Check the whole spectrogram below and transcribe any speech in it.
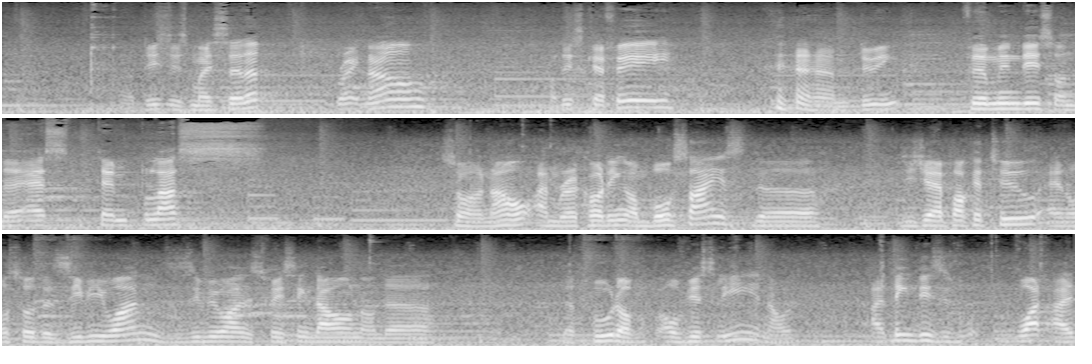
Uh, this is my setup right now for this cafe. I'm doing filming this on the S10 Plus. So now I'm recording on both sides, the DJI Pocket 2 and also the ZV-1. The ZV-1 is facing down on the the food of obviously. Now I think this is what I,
